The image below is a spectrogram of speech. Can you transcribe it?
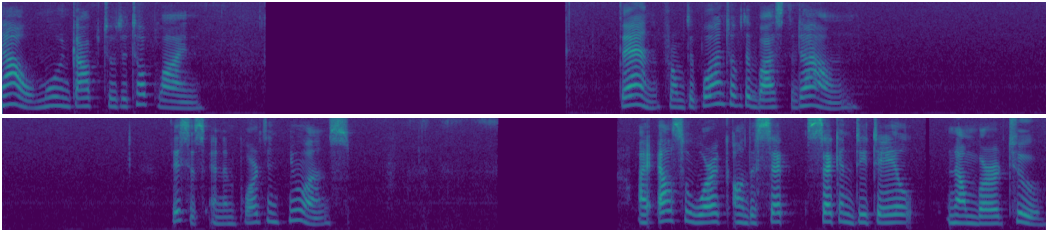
Now moving up to the top line. Then from the point of the bust down. This is an important nuance. I also work on the sec second detail number 2.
